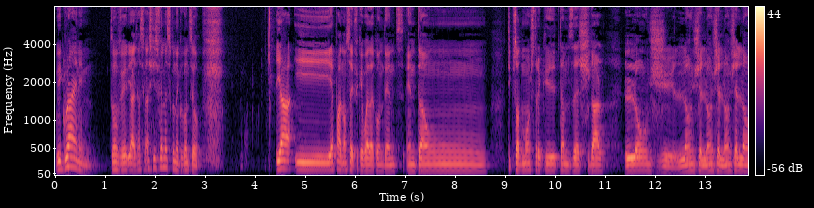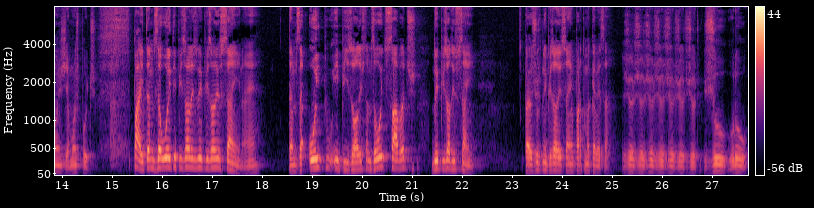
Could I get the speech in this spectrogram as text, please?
we grinding. Estão a ver? Yeah, acho, acho, que isso foi na segunda que aconteceu. Yeah, e epá, não sei, fiquei bem contente. Então, tipo, só demonstra que estamos a chegar longe, longe, longe, longe, longe, meus putos. Pá, e estamos a 8 episódios do episódio 100, não é? Estamos a 8 episódios, estamos a 8 sábados do episódio 100. Pá, eu juro que no episódio 100 eu parto uma cabeça. Juro, juro, juro, juro, juro, juro, juro. Juro.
